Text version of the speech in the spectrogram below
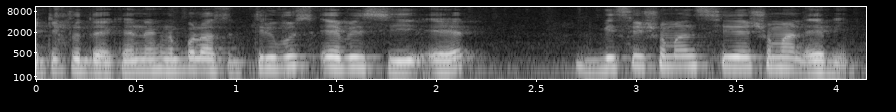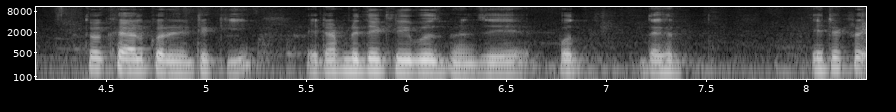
এটা একটু দেখেন, এখানে বলা আছে ত্রিভুজ এবিসি এর বিসি সমান সি এ সমান এবি তো খেয়াল করেন এটা কি? এটা আপনি দেখলেই বুঝবেন যে দেখেন, এটা একটা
